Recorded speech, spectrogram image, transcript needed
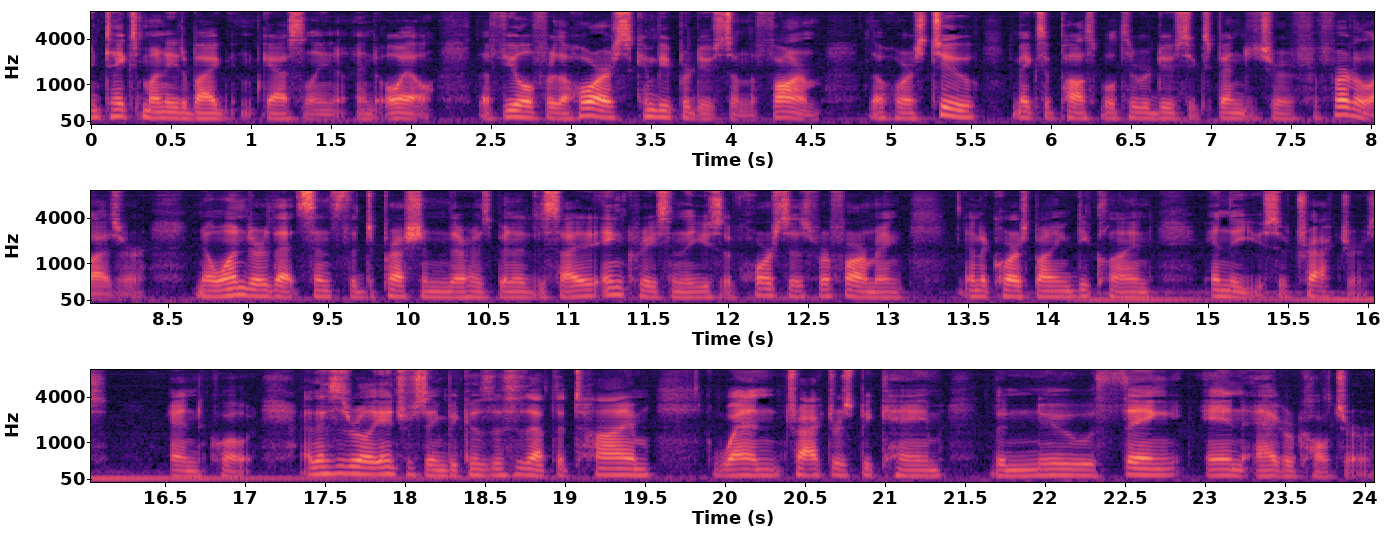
It takes money to buy gasoline and oil. The fuel for the horse can be produced on the farm. The horse, too, makes it possible to reduce expenditure for fertilizer. No wonder that since the Depression there has been a decided increase in the use of horses for farming and a corresponding decline in the use of tractors. End quote. And this is really interesting because this is at the time when tractors became the new thing in agriculture.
